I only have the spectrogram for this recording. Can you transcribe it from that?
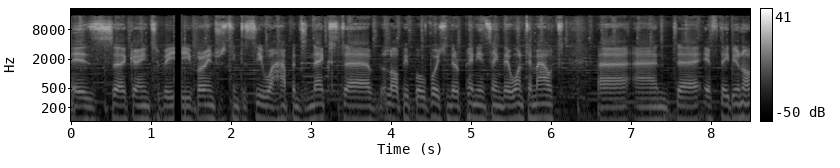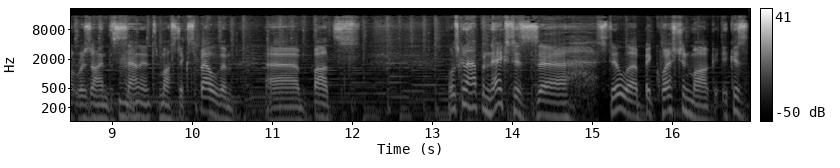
is uh, going to be very interesting to see what happens next. Uh, a lot of people voicing their opinion saying they want him out, uh, and uh, if they do not resign, the mm. Senate must expel them. Uh, but what's going to happen next is uh, still a big question mark because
